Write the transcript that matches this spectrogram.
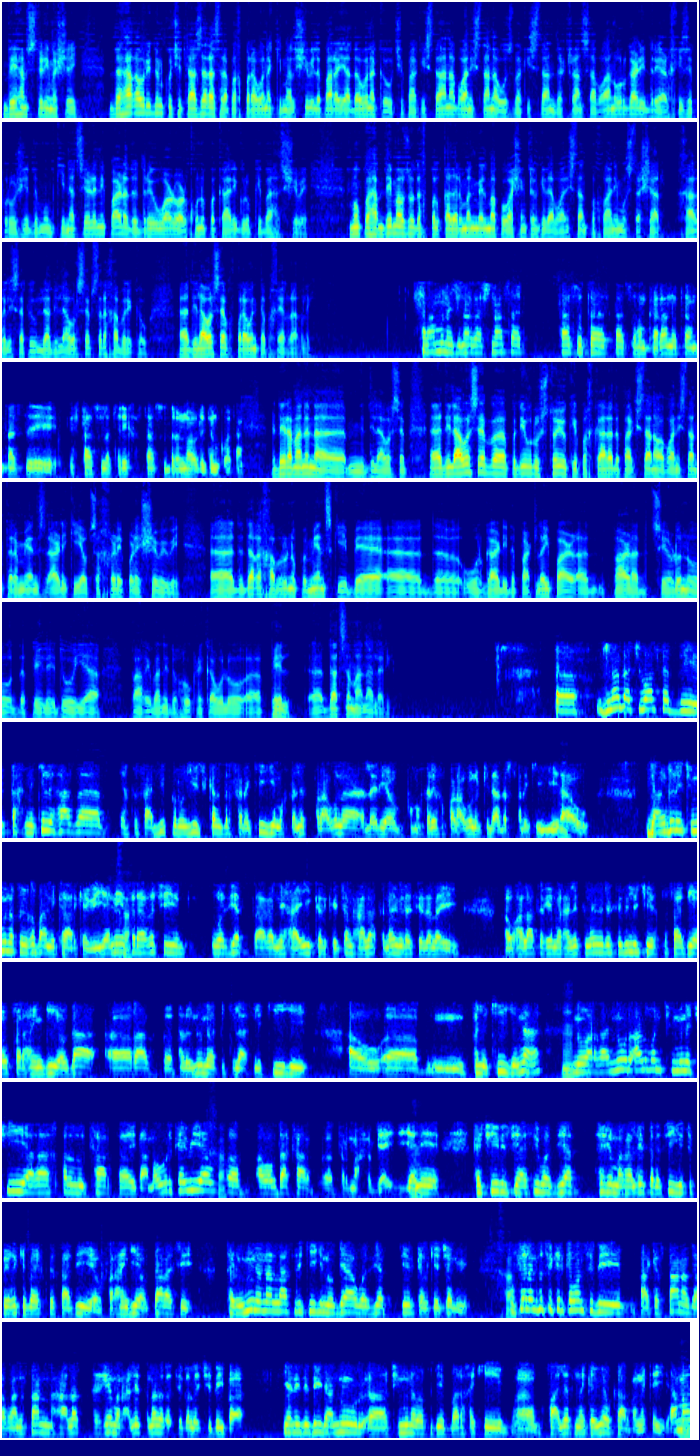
به هم ستړي مشي د هغه اوریدونکو چې تازه را سره په خبرونه کې مل شوی لپاره یادونه کوو چې پاکستان، افغانستان او ازبکستان د ترانس افغان اورګاړي درې اړخیزې پروژې د ممکنه څېړنې په اړه د درې واړو اړخونو په کاري ګروپ کې بحث شوی. موږ په همدې موضوع د خپل قدرمن میلمه په واشنگټن کې د افغانستان په خوانی مستشار خاغلی صفی الله دلاور صاحب سره خبرې کوو. دلاور صاحب خبرونه ته په خیر راغلی. سلامونه جناب آشنا صاحب تاسو ته تاسو همکارانو ته هم تاسو تاسو له طریق تاسو درنو اوریدونکو ته ډیره مننه دلاور صاحب دلاور صاحب په دې ورشتویو کې په ښکارا د پاکستان او افغانستان ترمنځ اړیکې یو څه خړې پړې شوې وي د دغه خبرونو په منځ کې به د اورګاډي د پټلۍ پاړه د چیړونو د پیلېدو یا پاغي باندې د هوکړې کولو پیل دا څه معنی لري جناب اچوال صاحب د تخنیکی لحاظ اقتصادي پروژې چې کله در سره کیږي مختلف پړاوونه لري او په مختلفو پړاوونو کې دا در سره کیږي او ځانګړي ټیمونه په هغه باندې کار کوي یعنی تر هغه چې وضعیت هغه نهایی کړکېچن حالت نه وي رسیدلی او حالات هغه مرحله ته نه رسیدلی چې اقتصادي او فرهنګي او دا راز تړونونه په کلاس لیکيږي او په لیکيږي نه نو هغه نور اړوند ټیمونه چې هغه خپل کار ته ادامه ورکوي او او دا کار تر مخه بیایي یعنی کچېری سیاسي وضعیت هغه مرحله ته رسیدي چې پیغه کې به اقتصادي او فرهنګي او دغسي تړونونه نه لاسلیک کیږي نو بیا وضعیت تیر کل کې چلوي خو فعلا زه فکر کوم چې د پاکستان او د افغانستان حالت هغه مرحله ته نه رسیدل چې دی به یعنی د دې د نور ټیمونه په دې برخه کې فعالیت نه کوي او کار نه کوي اما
